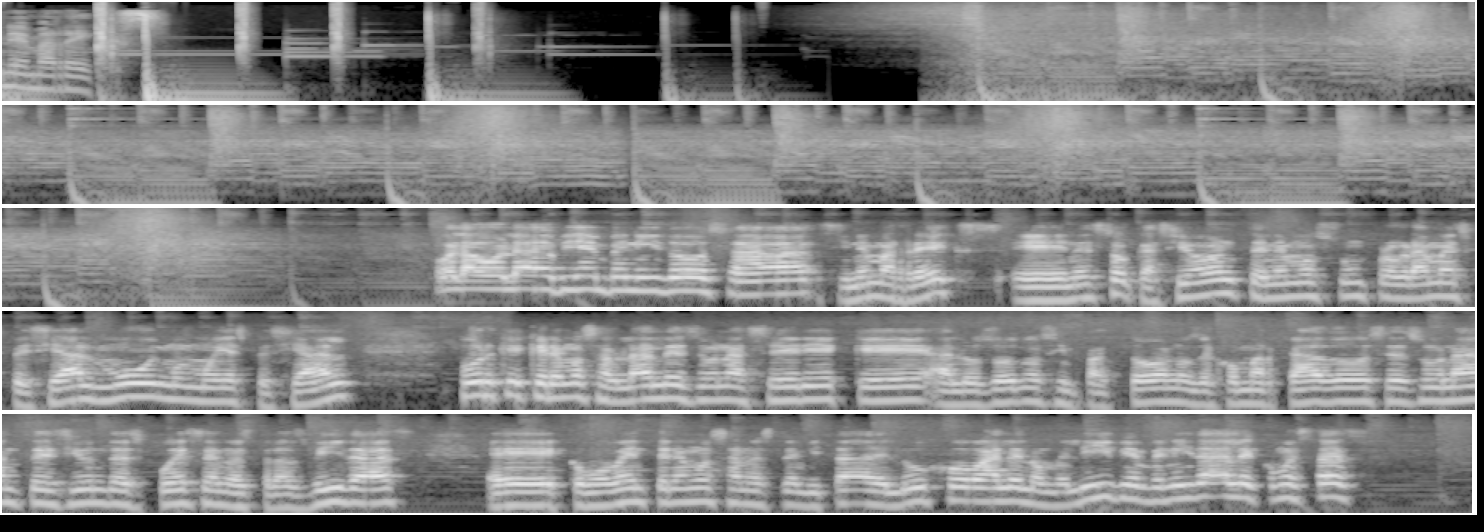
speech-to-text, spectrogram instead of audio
Cinema Rex. Hola, hola, bienvenidos a Cinema Rex. En esta ocasión tenemos un programa especial, muy, muy, muy especial, porque queremos hablarles de una serie que a los dos nos impactó, nos dejó marcados, es un antes y un después en nuestras vidas. Eh, como ven, tenemos a nuestra invitada de lujo, Ale Lomelí. Bienvenida, Ale, ¿cómo estás?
